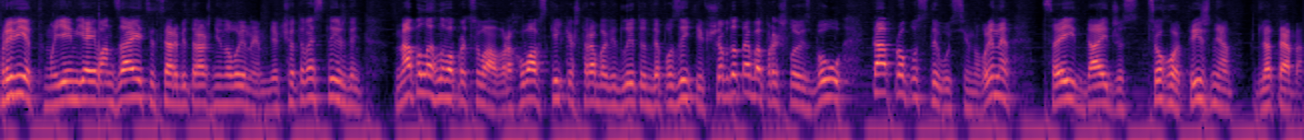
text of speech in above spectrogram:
Привіт! Моє ім'я Іван Заєць і це арбітражні новини. Якщо ти весь тиждень наполегливо працював, рахував, скільки ж треба відлити депозитів, щоб до тебе прийшло СБУ та пропустив усі новини, цей дайджест цього тижня для тебе.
